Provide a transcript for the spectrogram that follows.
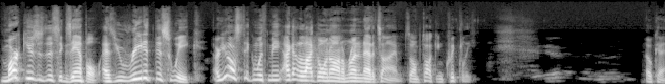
Mark uses this example. As you read it this week, are you all sticking with me? I got a lot going on. I'm running out of time, so I'm talking quickly. Okay.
